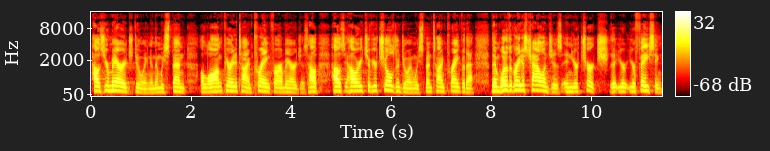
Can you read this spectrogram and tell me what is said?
how's your marriage doing? And then we spend a long period of time praying for our marriages. How, how's, how are each of your children doing? We spend time praying for that. Then, what are the greatest challenges in your church that you're, you're facing?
